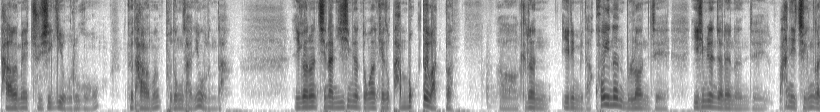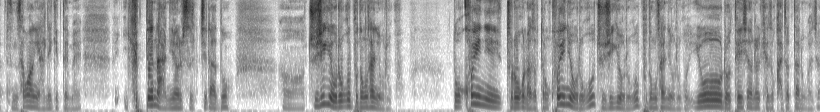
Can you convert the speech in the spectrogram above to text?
다음에 주식이 오르고 그 다음은 부동산이 오른다. 이거는 지난 20년 동안 계속 반복돼 왔던 어, 그런 일입니다. 코인은 물론 이제 20년 전에는 이제 많이 지금 같은 상황이 아니기 때문에 그때는 아니었을지라도 어, 주식이 오르고 부동산이 오르고 또 코인이 들어오고 나서부터는 코인이 오르고 주식이 오르고 부동산이 오르고 요 로테이션을 계속 가졌다는 거죠.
